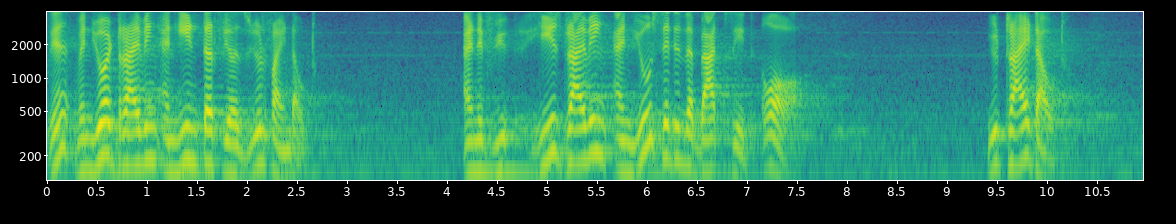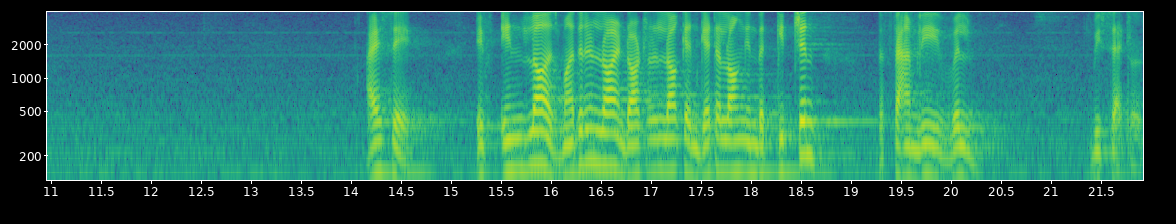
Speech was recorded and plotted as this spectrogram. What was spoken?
Yeah? When you are driving and he interferes, you'll find out. And if you, he's driving and you sit in the back seat, oh, you try it out. I say, if in laws, mother in law and daughter in law can get along in the kitchen, the family will be settled.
